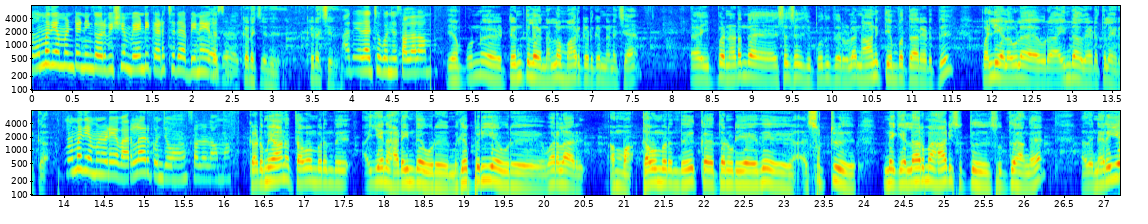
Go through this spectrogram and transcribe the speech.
கோமதி அம்மன்ட்ட நீங்கள் ஒரு விஷயம் வேண்டி கிடைச்சது அப்படின்னா எதை சொல்லுங்க கிடைச்சது கிடைச்சது. அது ஏதாச்சும் கொஞ்சம் சொல்லலாமா? என் பொண்ணு டென்த்தில் நல்ல மார்க் எடுக்கணும்னு நினச்சேன். இப்போ நடந்த எஸ்எஸ்எல்சி பொதுத் தேர்வில் நானூற்றி எண்பத்தாறு எடுத்து பள்ளி அளவில் ஒரு ஐந்தாவது இடத்துல இருக்கா. கோமதி அம்மனுடைய வரலாறு கொஞ்சம் சொல்லலாமா? கடுமையான தவம் இருந்து ஐயனை அடைந்த ஒரு மிகப்பெரிய ஒரு வரலாறு அம்மா. தவம் இருந்து க தன்னுடைய இது சுற்று இன்னைக்கு எல்லாருமே ஆடி சுற்று சுற்றுவாங்க அது நிறைய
